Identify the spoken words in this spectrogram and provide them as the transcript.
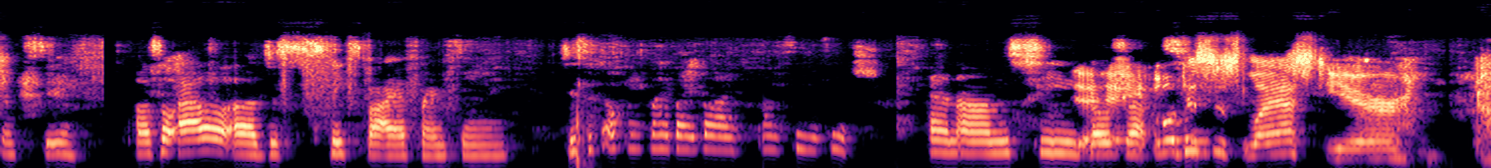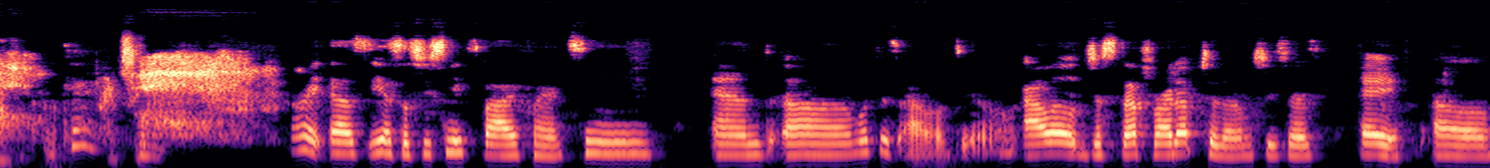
Let's see. Uh, so Owl uh, just sneaks by at Francine. She says, "Okay, bye, bye, bye. I'll see you, see you." And um, she goes Yay. up. Oh, to- this is last year. Oh, okay. Francine. All right. Uh, so- yeah. So she sneaks by Francine, and uh, what does Alo do? Alo just steps right up to them. She says, "Hey, uh,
